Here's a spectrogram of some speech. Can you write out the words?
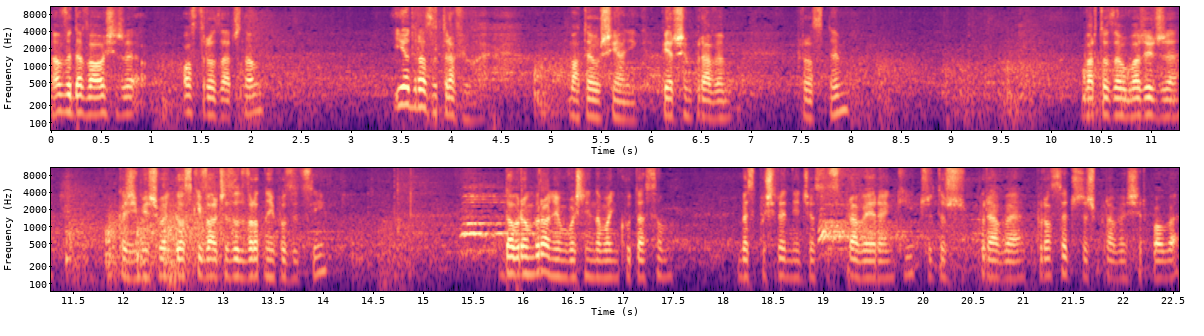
No, wydawało się, że ostro zaczną i od razu trafił Mateusz Janik pierwszym prawem prostym. Warto zauważyć, że Kazimierz Łęgowski walczy z odwrotnej pozycji. Dobrą bronią właśnie na Mańkuta są bezpośrednie ciosy z prawej ręki, czy też prawe proste, czy też prawe sierpowe.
